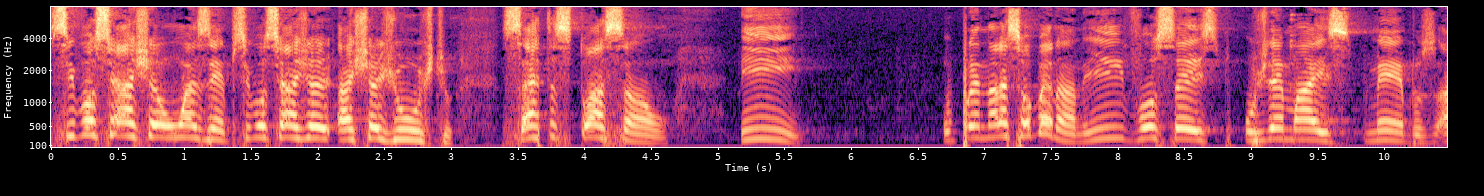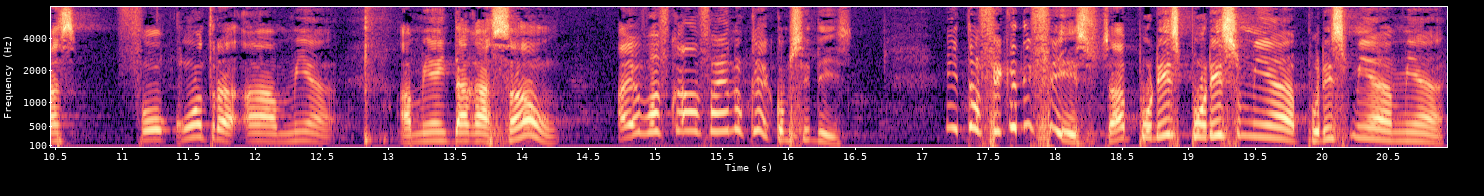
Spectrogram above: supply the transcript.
se você acha um exemplo, se você acha, acha justo certa situação e o plenário é soberano e vocês, os demais membros, as, for contra a minha, a minha indagação, aí eu vou ficar lá fazendo o quê, como se diz? Então fica difícil, sabe? Por isso, por isso minha, por isso minha, minha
